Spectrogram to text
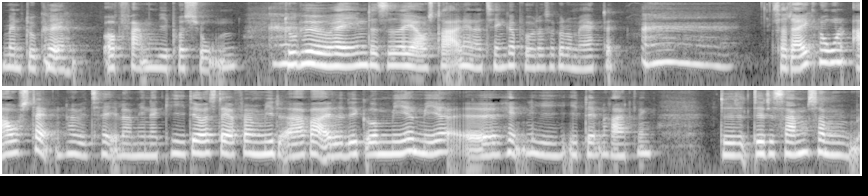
men du kan opfange vibrationen. Ah. Du kan jo have en, der sidder i Australien og tænker på dig, så kan du mærke det. Ah. Så der er ikke nogen afstand, når vi taler om energi. Det er også derfor, at mit arbejde det går mere og mere øh, hen i, i den retning. Det, det er det samme som,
